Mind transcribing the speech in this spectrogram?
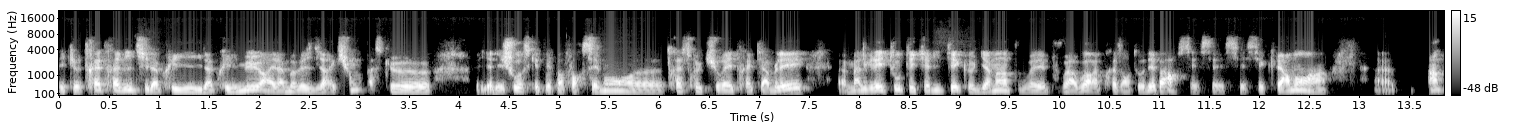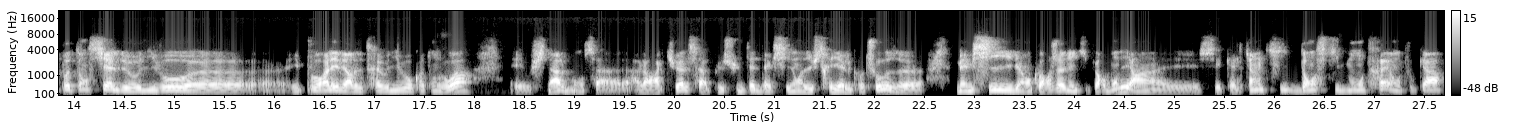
et que très très vite, il a pris, il a pris le mur et la mauvaise direction parce que il y a des choses qui n'étaient pas forcément euh, très structurées, très câblées, euh, malgré toutes les qualités que le gamin pouvait pouvait avoir et présenter au départ. C'est clairement un, un potentiel de haut niveau euh, et pour aller vers le très haut niveau quand on le voit. Et au final, bon, ça, à l'heure actuelle, ça a plus une tête d'accident industriel qu'autre chose, euh, même s'il est encore jeune et qu'il peut rebondir. Hein. Et c'est quelqu'un qui, dans ce qu'il montrait, en tout cas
